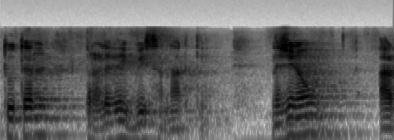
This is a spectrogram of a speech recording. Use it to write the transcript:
Τούτεν πραλέδε η βίσαν άκτη. Νεζινό, αρ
